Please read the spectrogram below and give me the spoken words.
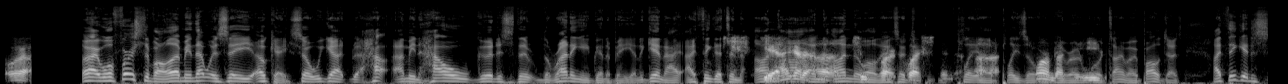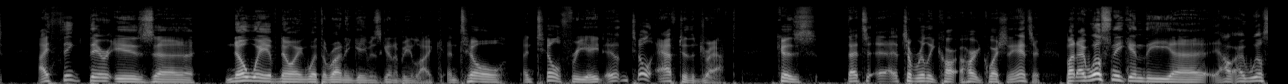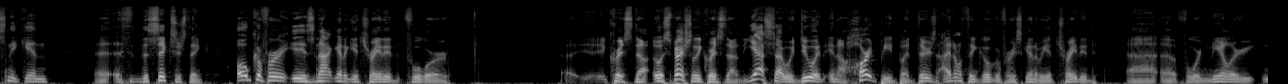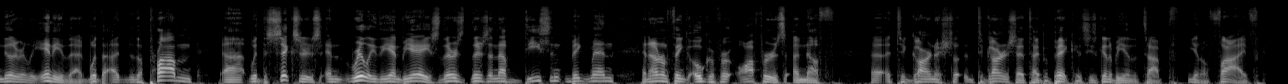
Or all right. Well, first of all, I mean that was a okay. So we got how? I mean, how good is the the running game going to be? And again, I, I think that's an un, yeah. I got a, un, un, well, that's question. Play, uh, uh, plays over more, more time. I apologize. I think it's. I think there is uh, no way of knowing what the running game is going to be like until until free eight until after the draft because that's that's a really car, hard question to answer. But I will sneak in the uh, I will sneak in uh, the Sixers thing. Okafor is not going to get traded for uh, Kris Dunn, especially Kris Dunn. Yes, I would do it in a heartbeat, but there's I don't think Okafor is going to be traded uh, uh, for nearly nearly any of that. But the uh, the problem uh, with the Sixers and really the NBA is there's there's enough decent big men, and I don't think Okafor offers enough uh, to garnish to garnish that type of pick because he's going to be in the top you know five,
